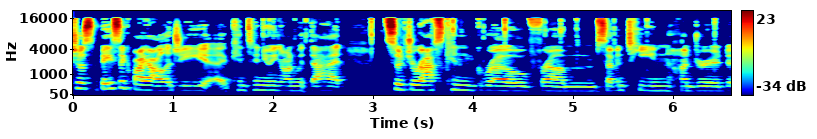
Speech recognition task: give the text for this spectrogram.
just basic biology, uh, continuing on with that. So giraffes can grow from 1,700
